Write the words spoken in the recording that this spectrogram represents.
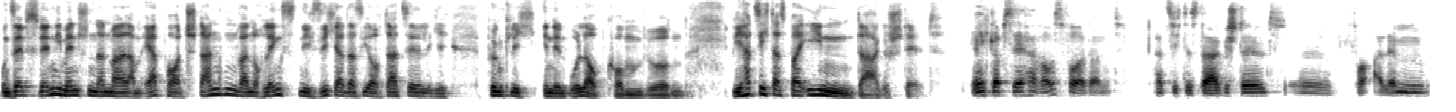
Und selbst wenn die Menschen dann mal am Airport standen, war noch längst nicht sicher, dass sie auch tatsächlich pünktlich in den Urlaub kommen würden. Wie hat sich das bei Ihnen dargestellt? Ja, ich glaube, sehr herausfordernd hat sich das dargestellt. Äh, vor allem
